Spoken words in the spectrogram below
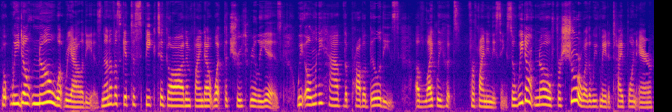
But we don't know what reality is. None of us get to speak to God and find out what the truth really is. We only have the probabilities of likelihoods for finding these things. So we don't know for sure whether we've made a type 1 error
